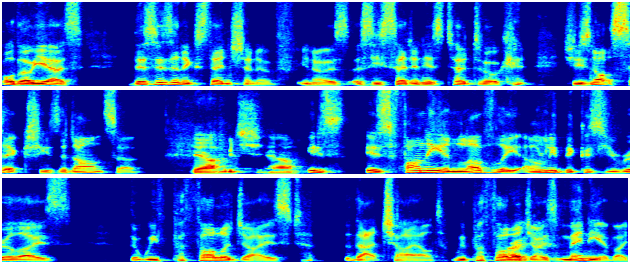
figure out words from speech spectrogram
although, yes, this is an extension of you know, as, as he said in his TED talk, she's not sick, she's a dancer. yeah, which yeah. is is funny and lovely only because you realize that we've pathologized that child. We pathologize right. many of our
